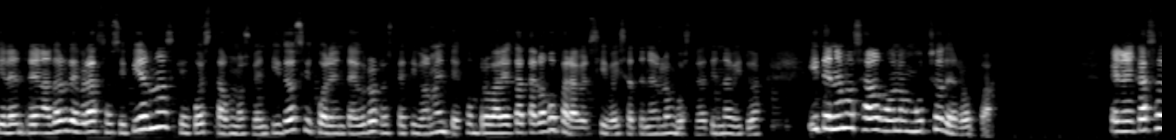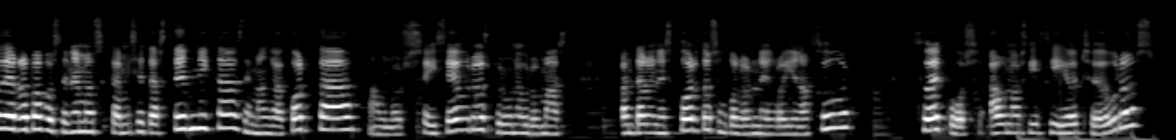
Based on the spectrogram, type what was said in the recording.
y el entrenador de brazos y piernas que cuesta unos 22 y 40 euros respectivamente. Comprobar el catálogo para ver si vais a tenerlo en vuestra tienda habitual. Y tenemos algo no mucho de ropa. En el caso de ropa pues tenemos camisetas técnicas de manga corta a unos 6 euros por un euro más. Pantalones cortos en color negro y en azul. Zuecos a unos 18 euros.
